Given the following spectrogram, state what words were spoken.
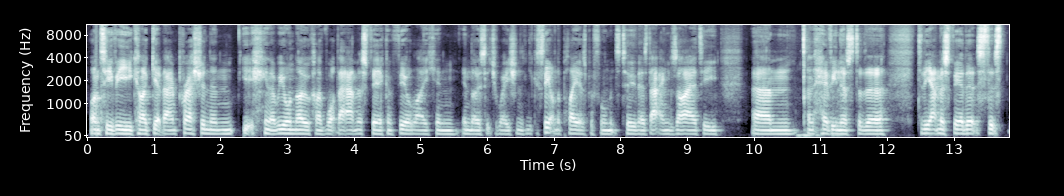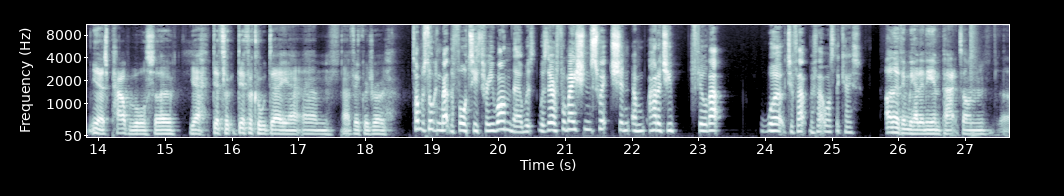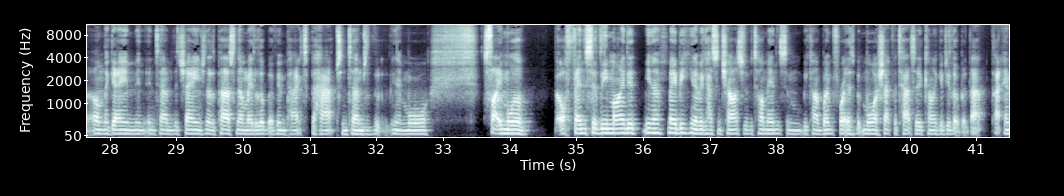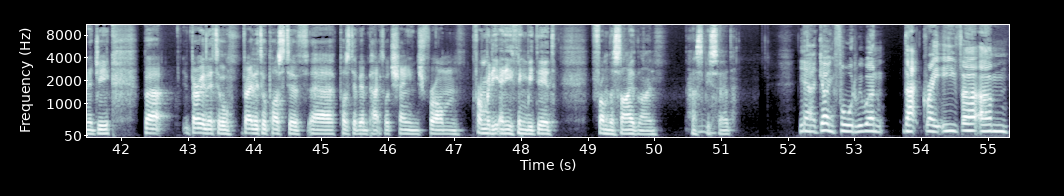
on TV, you kind of get that impression, and you know, we all know kind of what that atmosphere can feel like in in those situations. And You can see it on the players' performance too. There's that anxiety um, and heaviness to the to the atmosphere that's that's you know it's palpable. So yeah, diff- difficult day at um, at Vicarage Road. Tom was talking about the four two three one. There was was there a formation switch, and, and how did you feel that worked? If that if that was the case. I don't think we had any impact on on the game in, in terms of the change. You know, the personnel made a little bit of impact, perhaps in terms of the, you know more slightly more offensively minded. You know, maybe you know we had some chances with Tom Ince and we kind of went for it. There's a bit more Chakvetadze kind of gives you a little bit that that energy, but very little, very little positive uh, positive impact or change from from really anything we did from the sideline. Has to be mm. said. Yeah, going forward, we weren't that great either. Um,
